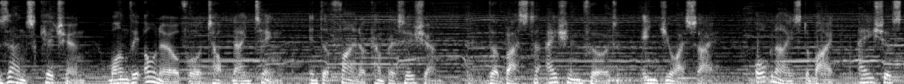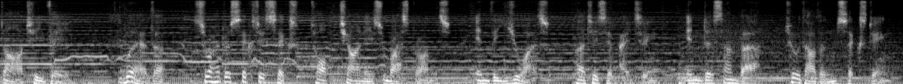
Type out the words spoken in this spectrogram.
Zan's Kitchen won the honor for top 19 in the final competition, the Best Asian Food in USA, organized by Asia Star TV, with 366 top Chinese restaurants in the US participating in December 2016.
